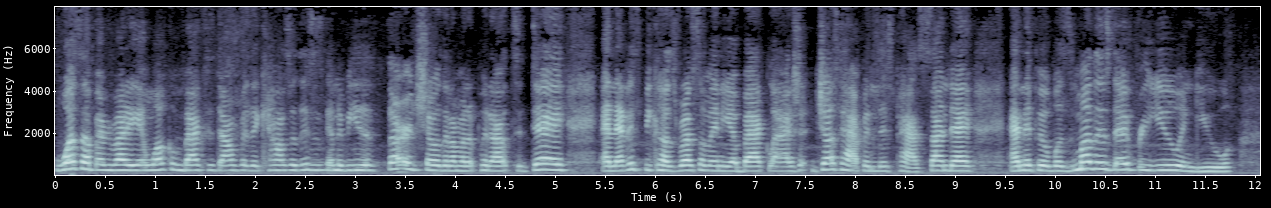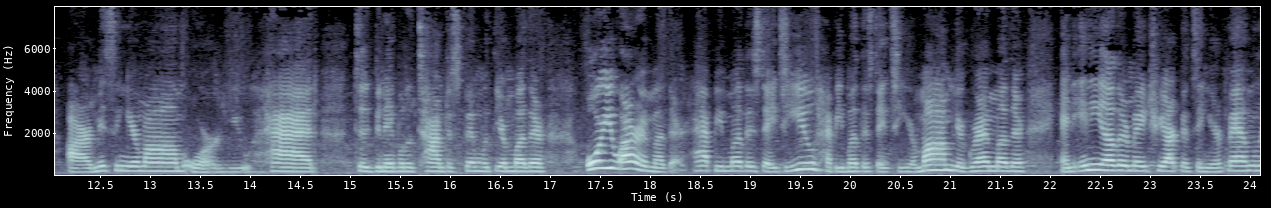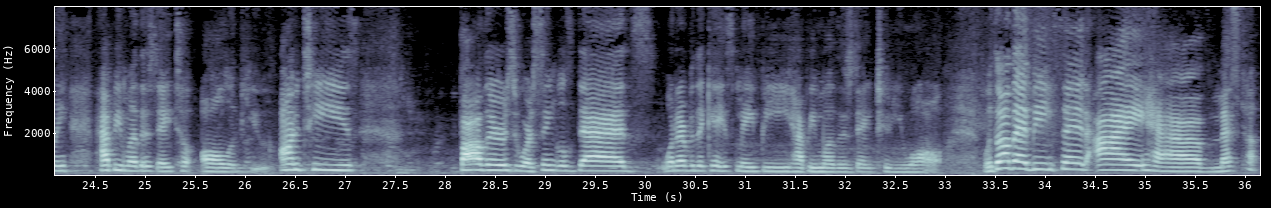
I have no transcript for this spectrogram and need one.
What's up, everybody, and welcome back to Down for the Count. So, this is going to be the third show that I'm going to put out today, and that is because WrestleMania Backlash just happened this past Sunday. And if it was Mother's Day for you and you are missing your mom, or you had to been able to time to spend with your mother, or you are a mother, happy Mother's Day to you. Happy Mother's Day to your mom, your grandmother, and any other matriarch that's in your family. Happy Mother's Day to all of you, aunties fathers who are singles dads, whatever the case may be, happy Mother's Day to you all. With all that being said, I have messed up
